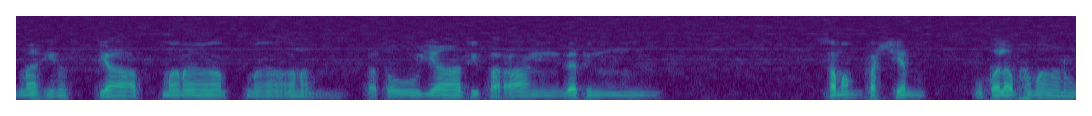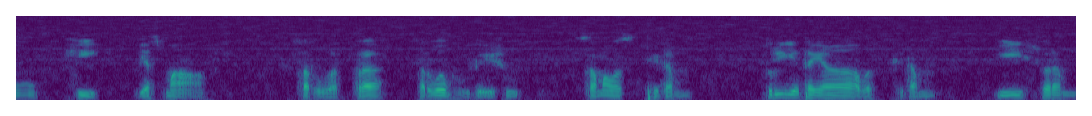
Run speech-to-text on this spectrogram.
न हि नस्त्यात्मनात्मानम् ततो याति पराङ्गतिम्। समम् पश्यन् उपलभमानो हि यस्मात् सर्वत्र सर्वभूतेषु समवस्थितम् तुल्यतया अवस्थितम् ईश्वरम्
